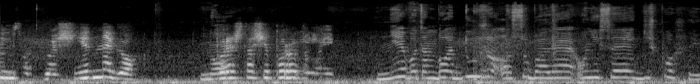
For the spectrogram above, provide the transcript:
Im zabiłeś? Jednego. No, Bo reszta się porobiła. nie, bo tam było dużo osób, ale oni sobie gdzieś poszli.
